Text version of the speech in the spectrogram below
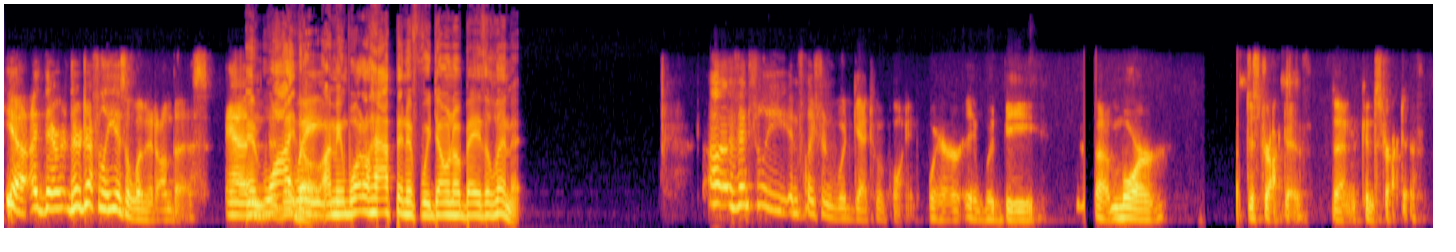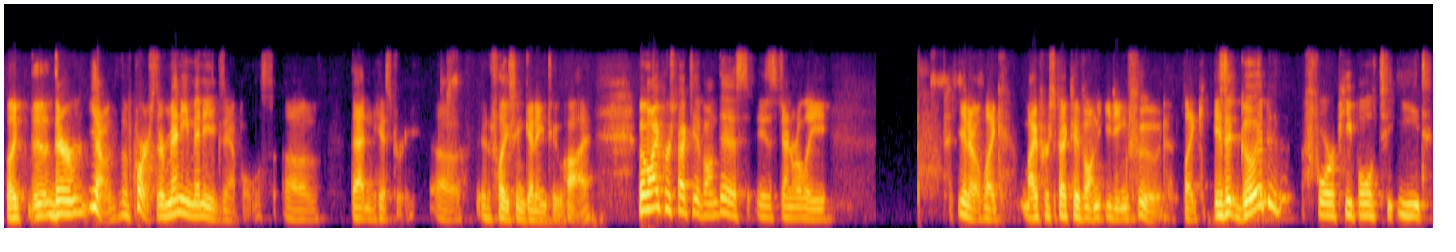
Yeah, there there definitely is a limit on this. And, and why way, though? I mean, what'll happen if we don't obey the limit? Uh, eventually, inflation would get to a point where it would be uh, more destructive than constructive. Like there, you know, of course, there are many, many examples of that in history of inflation getting too high. But my perspective on this is generally, you know, like my perspective on eating food. Like, is it good for people to eat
